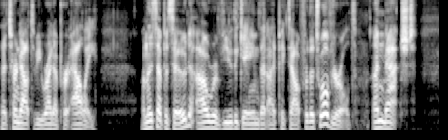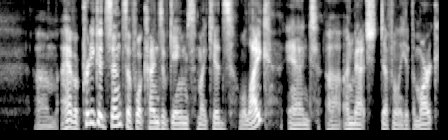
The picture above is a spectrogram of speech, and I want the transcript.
that turned out to be right up her alley. On this episode, I'll review the game that I picked out for the 12 year old, Unmatched. Um, I have a pretty good sense of what kinds of games my kids will like, and uh, Unmatched definitely hit the mark.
